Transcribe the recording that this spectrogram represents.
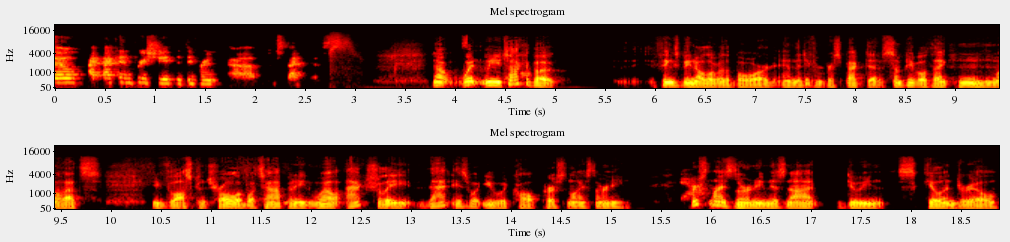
So I, I can appreciate the different uh, perspectives. Now, when, when you talk about things being all over the board and the different perspectives, some people think, hmm, well, that's, you've lost control of what's happening. Well, actually, that is what you would call personalized learning Personalized learning is not doing skill and drill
